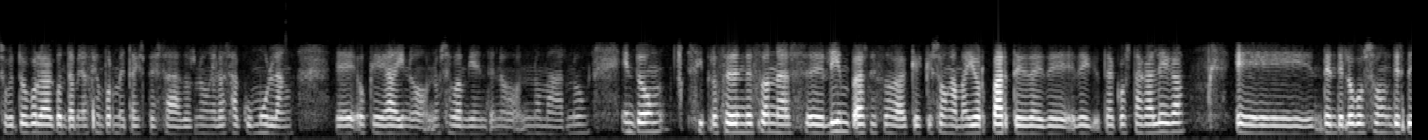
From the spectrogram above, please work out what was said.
sobre todo pola contaminación por metais pesados. Non Elas acumulan eh, o que hai no, no seu ambiente, no, no mar. Non Entón, se si proceden de zonas eh, limpas, de zona, que, que son a maior parte de, de, de, da costa galega, eh, dende logo son desde,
